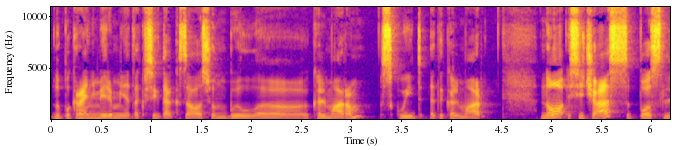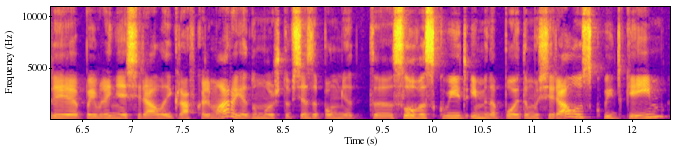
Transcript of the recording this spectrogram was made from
ну, по крайней мере, мне так всегда казалось, он был э, кальмаром, Сквид — это кальмар, но сейчас, после появления сериала «Игра в кальмара», я думаю, что все запомнят э, слово Squid именно по этому сериалу, Squid Game,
